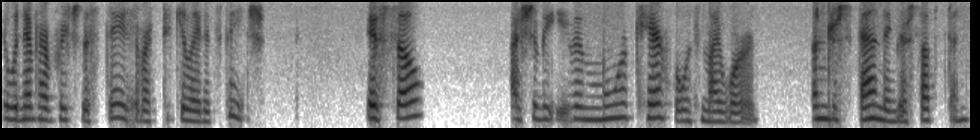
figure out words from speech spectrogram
it would never have reached the stage of articulated speech. If so, I should be even more careful with my words, understanding their substance.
